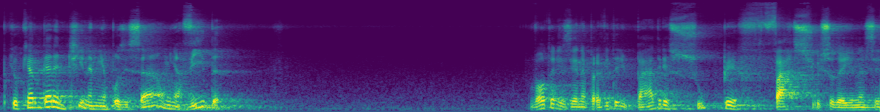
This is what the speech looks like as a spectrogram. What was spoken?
porque eu quero garantir na minha posição, minha vida? Volto a dizer, né, para a vida de padre é super fácil isso daí, né? Você,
